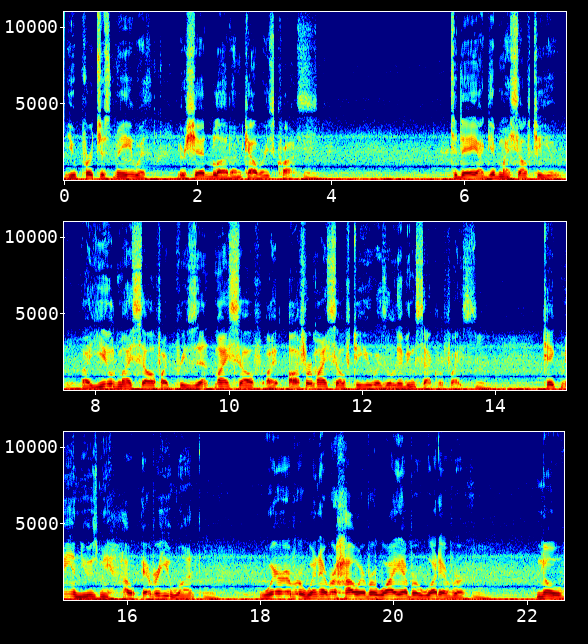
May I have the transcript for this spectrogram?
You purchased me with your shed blood on Calvary's cross. Today I give myself to you. I yield myself. I present myself. I offer myself to you as a living sacrifice. Mm. Take me and use me however you want, Mm. wherever, whenever, however, why ever, whatever. Mm. No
